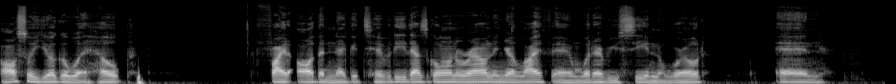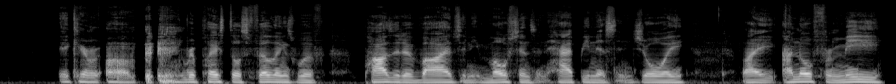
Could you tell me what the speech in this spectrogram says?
also, yoga will help fight all the negativity that's going around in your life and whatever you see in the world. And it can um, replace those feelings with positive vibes and emotions and happiness and joy. Like, I know for me,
